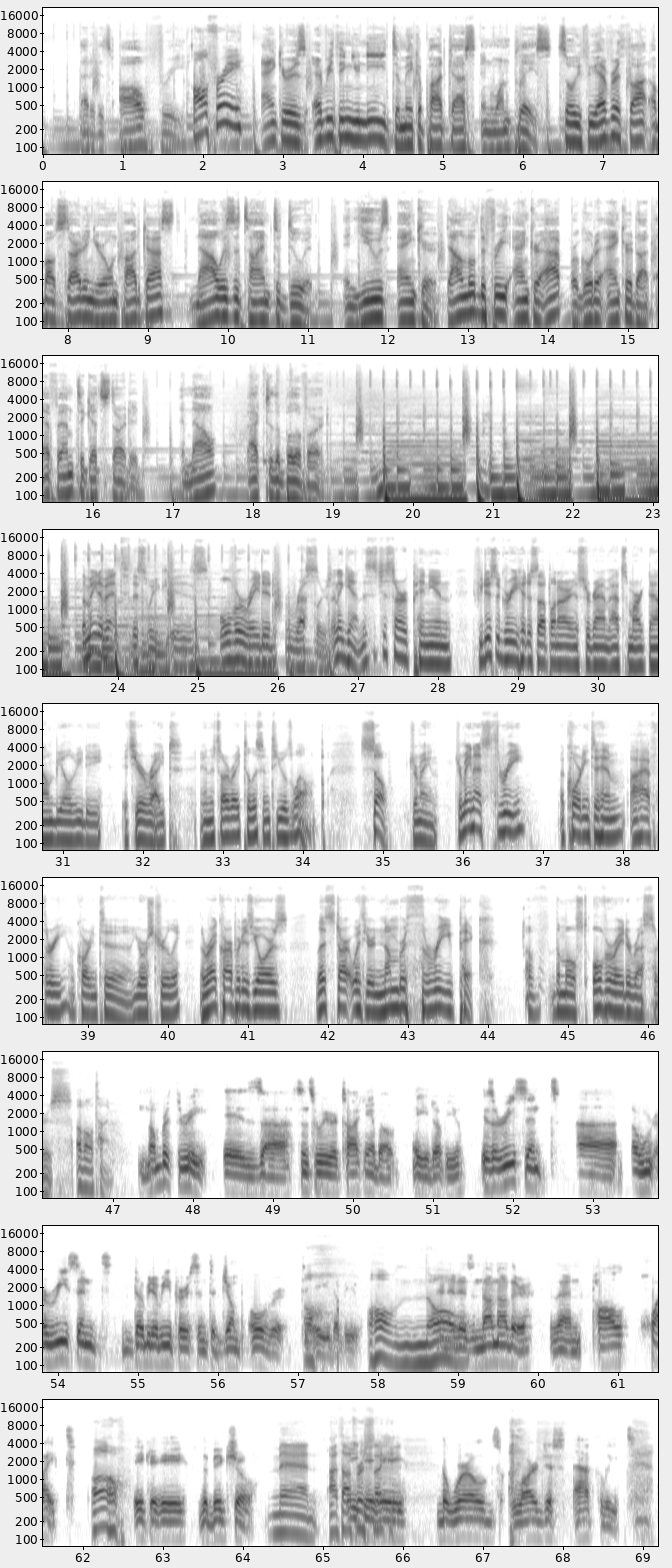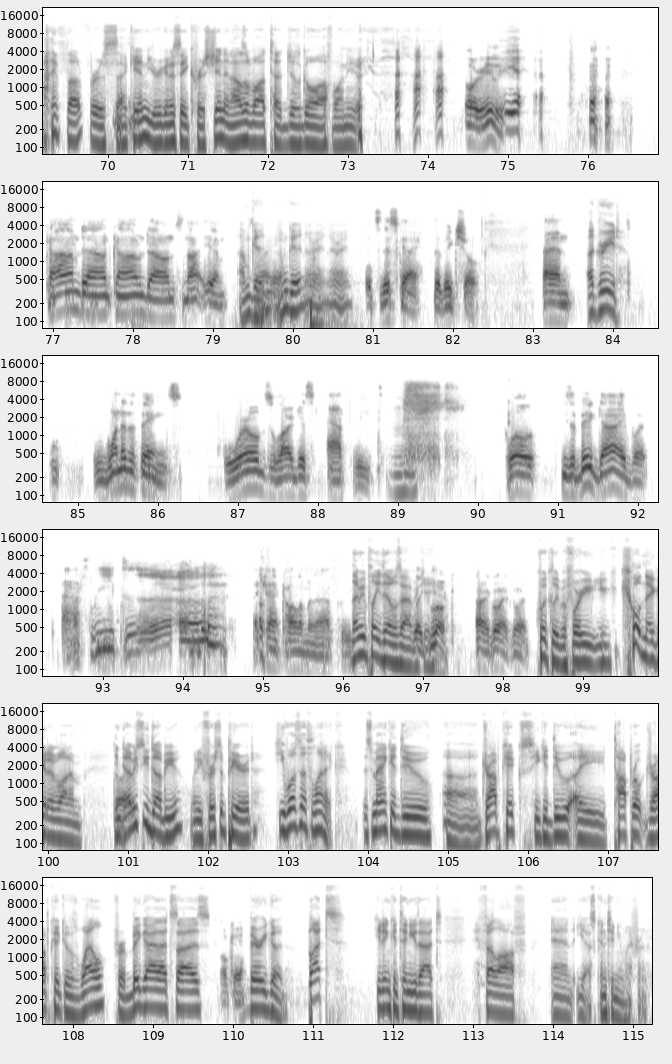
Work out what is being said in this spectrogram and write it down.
that it is all free? All free. Anchor is everything you need to make a podcast in one place. So if you ever thought about starting your own podcast, now is the time to do it and use Anchor. Download the free Anchor app or go to anchor.fm to get started. And now, back to the boulevard. The main event this week is overrated wrestlers. And again, this is just our opinion. If you disagree, hit us up on our Instagram at SmartdownBLVD. It's your right, and it's our right to listen to you as well. So, Jermaine. Jermaine has three, according to him. I have three, according to yours truly. The red carpet is yours. Let's start with your number three pick of the most overrated wrestlers of all time. Number three is uh, since we were talking about AEW is a recent uh, a, a recent WWE person to jump over to Oh. AEW, Oh, no. and it is none other than Paul White, Oh, aka the Big Show, man. I thought for a second. the world's largest athlete. I thought for a second you were going to say Christian, and I was about to just go off on you. Oh, really? Yeah. Calm down, calm down. It's not him. I'm good. I'm good. All right. All right. It's this guy, the Big Show, and Agreed. one of the things, world's largest athlete. Well, he's a big guy, but athlete? Uh, I can't call him an athlete. Let me play devil's Like, advocate here. look. All right, go ahead, go ahead. quickly before you, you go negative on him. In Go ahead. WCW, when he first appeared, he was athletic. This man could do uh, drop kicks. He could do a top rope drop kick as well for a big guy that size. Okay. Very good. But he didn't continue that. He fell off. And yes, continue, my friend.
